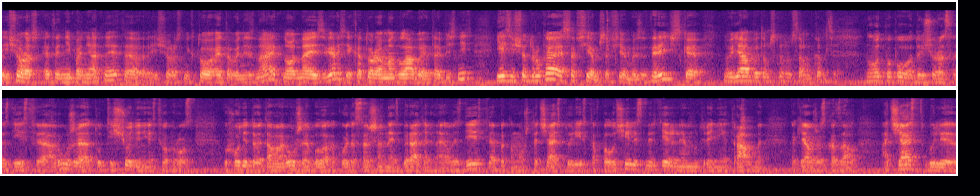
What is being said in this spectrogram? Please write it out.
Еще раз, это непонятно, это еще раз никто этого не знает, но одна из версий, которая могла бы это объяснить, есть еще другая, совсем-совсем эзотерическая, но я об этом скажу в самом конце. Ну вот по поводу еще раз воздействия оружия, тут еще один есть вопрос. Выходит, у этого оружия было какое-то совершенно избирательное воздействие, потому что часть туристов получили смертельные внутренние травмы, как я уже сказал, а часть были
